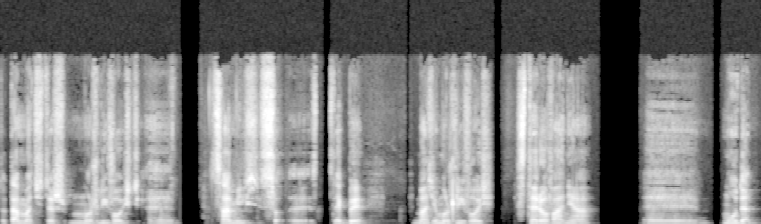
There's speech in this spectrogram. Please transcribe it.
to tam macie też możliwość e, sami, jakby macie możliwość sterowania moodem,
